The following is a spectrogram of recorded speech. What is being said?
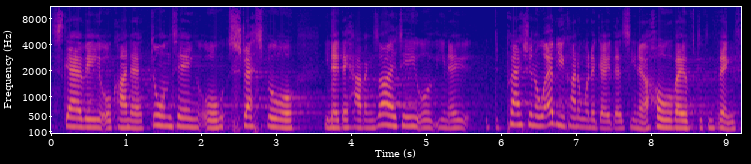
scary or kind of daunting or stressful, or, you know, they have anxiety or, you know, depression or whatever you kind of want to go. There's, you know, a whole array of different things.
